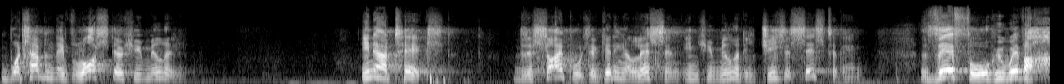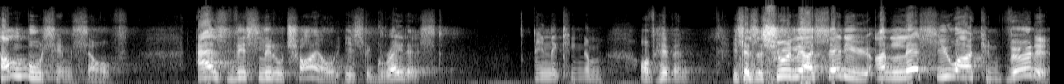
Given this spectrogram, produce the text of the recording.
What's happened? They've lost their humility. In our text, the disciples are getting a lesson in humility. Jesus says to them, Therefore, whoever humbles himself as this little child is the greatest in the kingdom of heaven. He says, Assuredly I say to you, unless you are converted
